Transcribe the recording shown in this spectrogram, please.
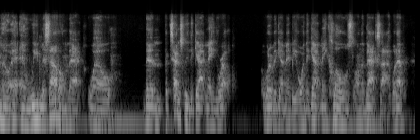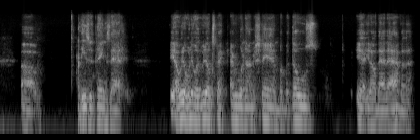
You know, and, and we miss out on that. Well, then potentially the gap may grow, whatever the gap may be, or the gap may close on the backside, whatever. Um, these are things that you know we don't, we don't expect everyone to understand, but but those yeah, you know that, that have a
